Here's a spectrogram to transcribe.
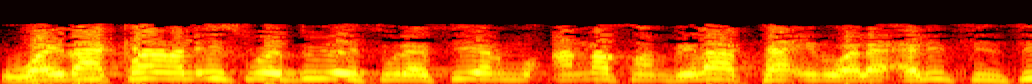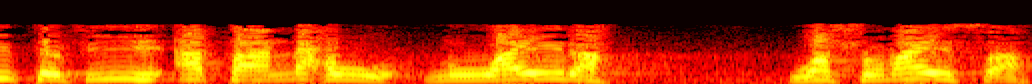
وإdا kاaن الاسم haduu yahay ثuلاaثiيا مؤنثا بiلا tاء وaلاa ألف sita فيihi أtىa نaحو نuwayrة وشhumayصة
